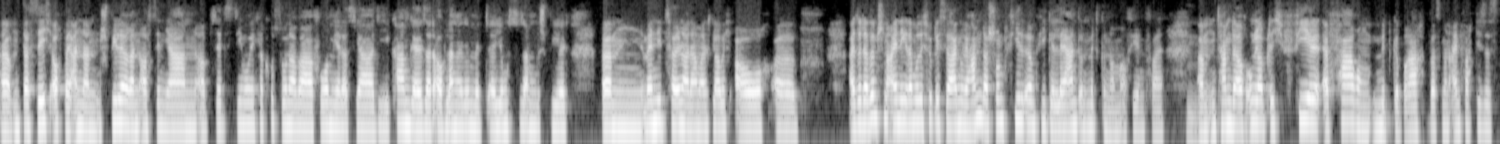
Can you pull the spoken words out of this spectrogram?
Ähm, das sehe ich auch bei anderen Spielerinnen aus den Jahren, ob es jetzt die Monika Krustona war vor mir das Jahr, die Kam Gels hat auch lange mit äh, Jungs zusammengespielt. Ähm, Wendy Zöllner damals, glaube ich, auch. Äh, also da sind schon einige, da muss ich wirklich sagen, wir haben da schon viel irgendwie gelernt und mitgenommen auf jeden Fall. Hm. Ähm, und haben da auch unglaublich viel Erfahrung mitgebracht, was man einfach dieses,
